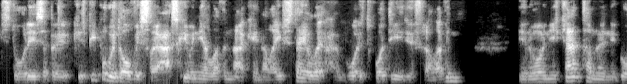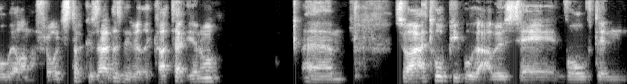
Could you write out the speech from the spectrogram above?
stories about, because people would obviously ask you when you're living that kind of lifestyle, like, what, what do you do for a living? You know, and you can't turn around and go, well, I'm a fraudster, because that doesn't really cut it, you know. Um, so I told people that I was uh, involved in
